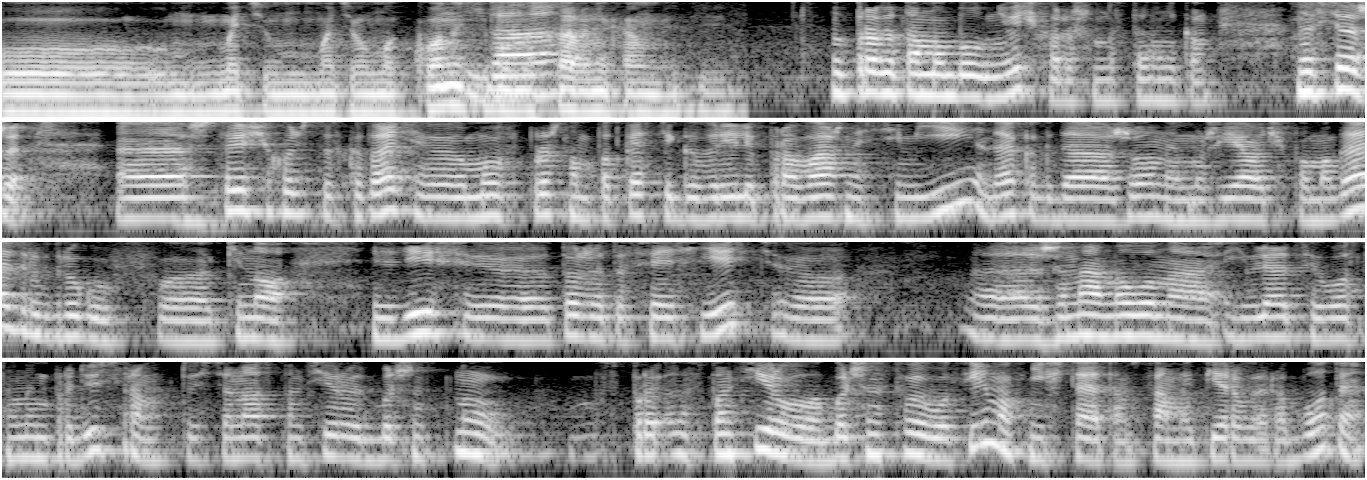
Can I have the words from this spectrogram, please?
у Мэтью, Мэтью МакКонахи был Да. наставником. И- Ну, правда, там он был не очень хорошим наставником. Но все же, э, что еще хочется сказать? Э, Мы в прошлом подкасте говорили про важность семьи, да, когда жены и мужья очень помогают друг другу в э, кино. Здесь тоже эта связь есть. Жена Нолана является его основным продюсером, то есть она спонсирует большинство, ну, спонсировала большинство его фильмов, не считая там самой первой работы.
